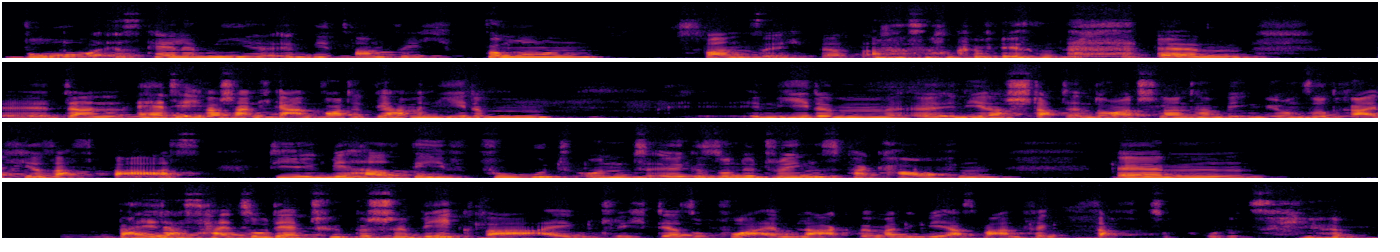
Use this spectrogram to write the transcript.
wo ist KLMI irgendwie 2025, wäre es damals noch gewesen, ähm, äh, dann hätte ich wahrscheinlich geantwortet, wir haben in jedem, in jedem, äh, in jeder Stadt in Deutschland haben wir irgendwie unsere drei, vier Saftbars, die irgendwie healthy Food und äh, gesunde Drinks verkaufen. Ähm, weil das halt so der typische Weg war eigentlich, der so vor einem lag, wenn man irgendwie erstmal anfängt, Saft zu produzieren.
